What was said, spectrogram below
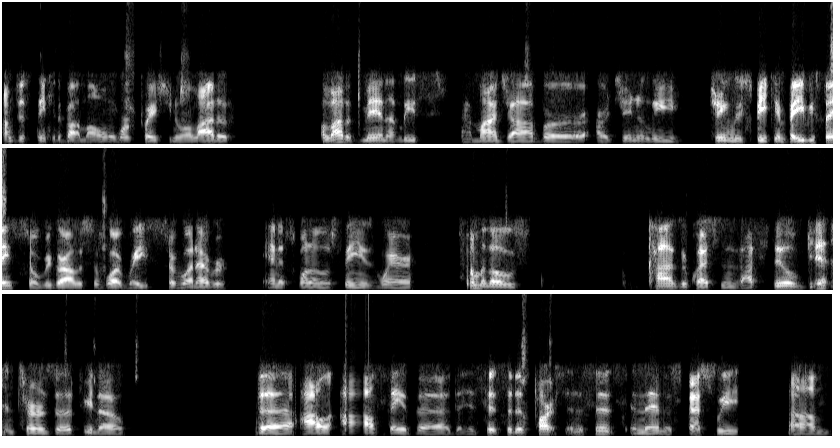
I'm just thinking about my own workplace, you know, a lot of a lot of men at least at my job are are generally generally speaking babyface, so regardless of what race or whatever. And it's one of those things where some of those kinds of questions I still get in terms of, you know, the I'll I'll say the the insensitive parts in a sense, and then especially um,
